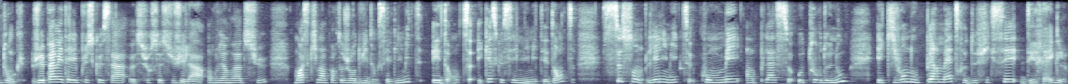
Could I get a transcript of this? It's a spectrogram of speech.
Donc, je vais pas m'étaler plus que ça euh, sur ce sujet-là, on reviendra dessus. Moi, ce qui m'importe aujourd'hui, donc, c'est les limites aidantes. Et qu'est-ce que c'est une limite aidante? Ce sont les limites qu'on met en place autour de nous et qui vont nous permettre de fixer des règles,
